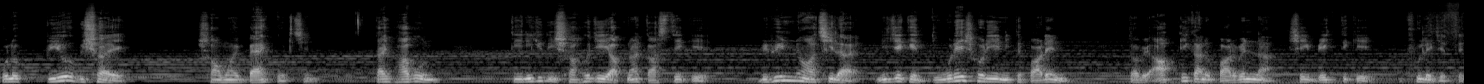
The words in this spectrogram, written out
কোনো প্রিয় বিষয়ে সময় ব্যয় করছেন। তাই ভাবুন, তিনি যদি সহজেই আপনার কাছ থেকে বিভিন্ন অছিলায় নিজেকে দূরে সরিয়ে নিতে পারেন, তবে আপনি কেন পারবেন না সেই ব্যক্তিকে ভুলে যেতে?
